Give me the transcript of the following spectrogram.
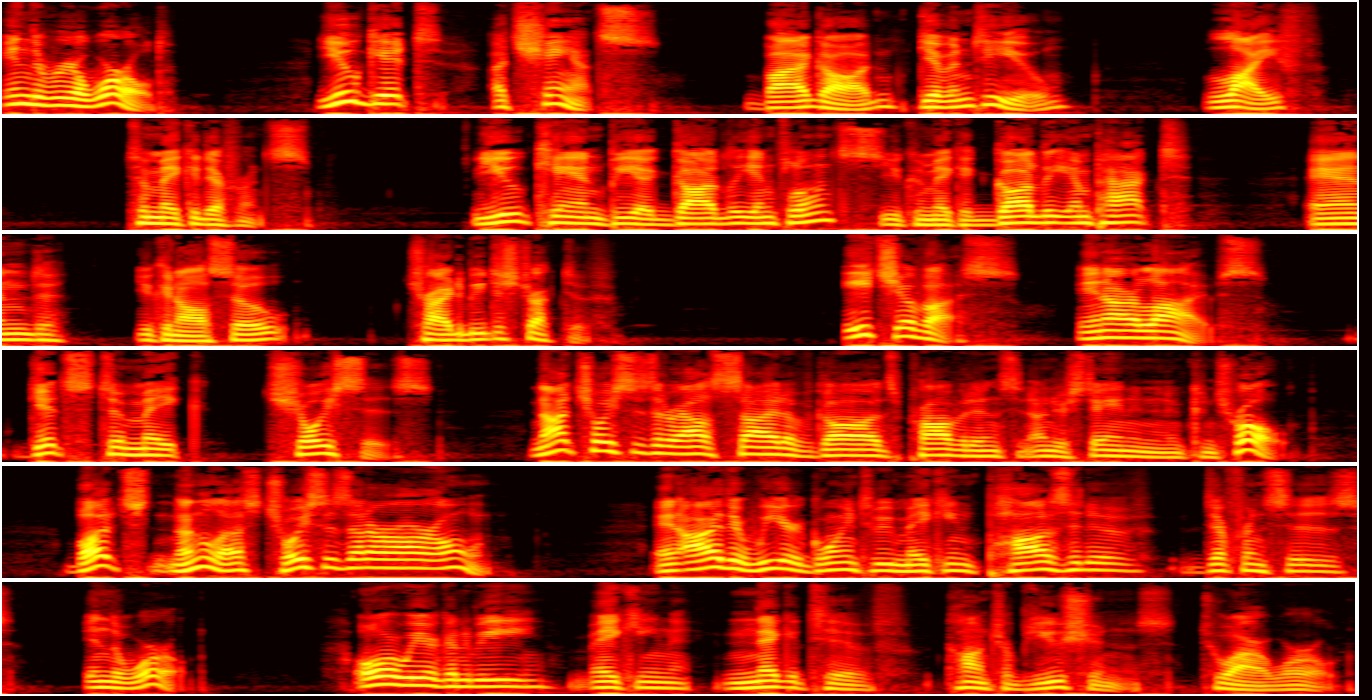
in the real world. You get a chance by God given to you, life, to make a difference. You can be a godly influence, you can make a godly impact, and you can also try to be destructive. Each of us in our lives gets to make choices, not choices that are outside of God's providence and understanding and control, but nonetheless choices that are our own. And either we are going to be making positive differences in the world, or we are going to be making negative contributions to our world.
